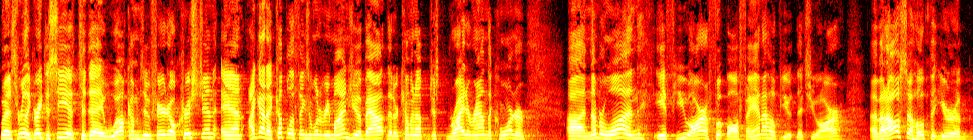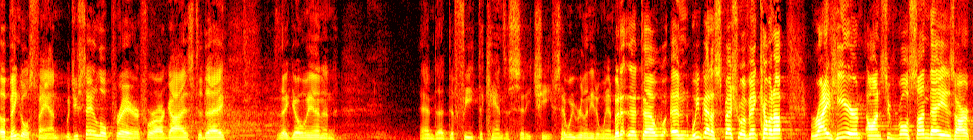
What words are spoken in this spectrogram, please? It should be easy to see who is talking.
Speaker 1: Well, it's really great to see you today. Welcome to Fairdale Christian. And I got a couple of things I want to remind you about that are coming up just right around the corner. Uh, number one, if you are a football fan, I hope you, that you are, uh, but I also hope that you're a, a, Bengals fan. Would you say a little prayer for our guys today as they go in and and uh, defeat the Kansas City Chiefs. we really need to win. But uh, and we've got a special event coming up right here on Super Bowl Sunday. Is our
